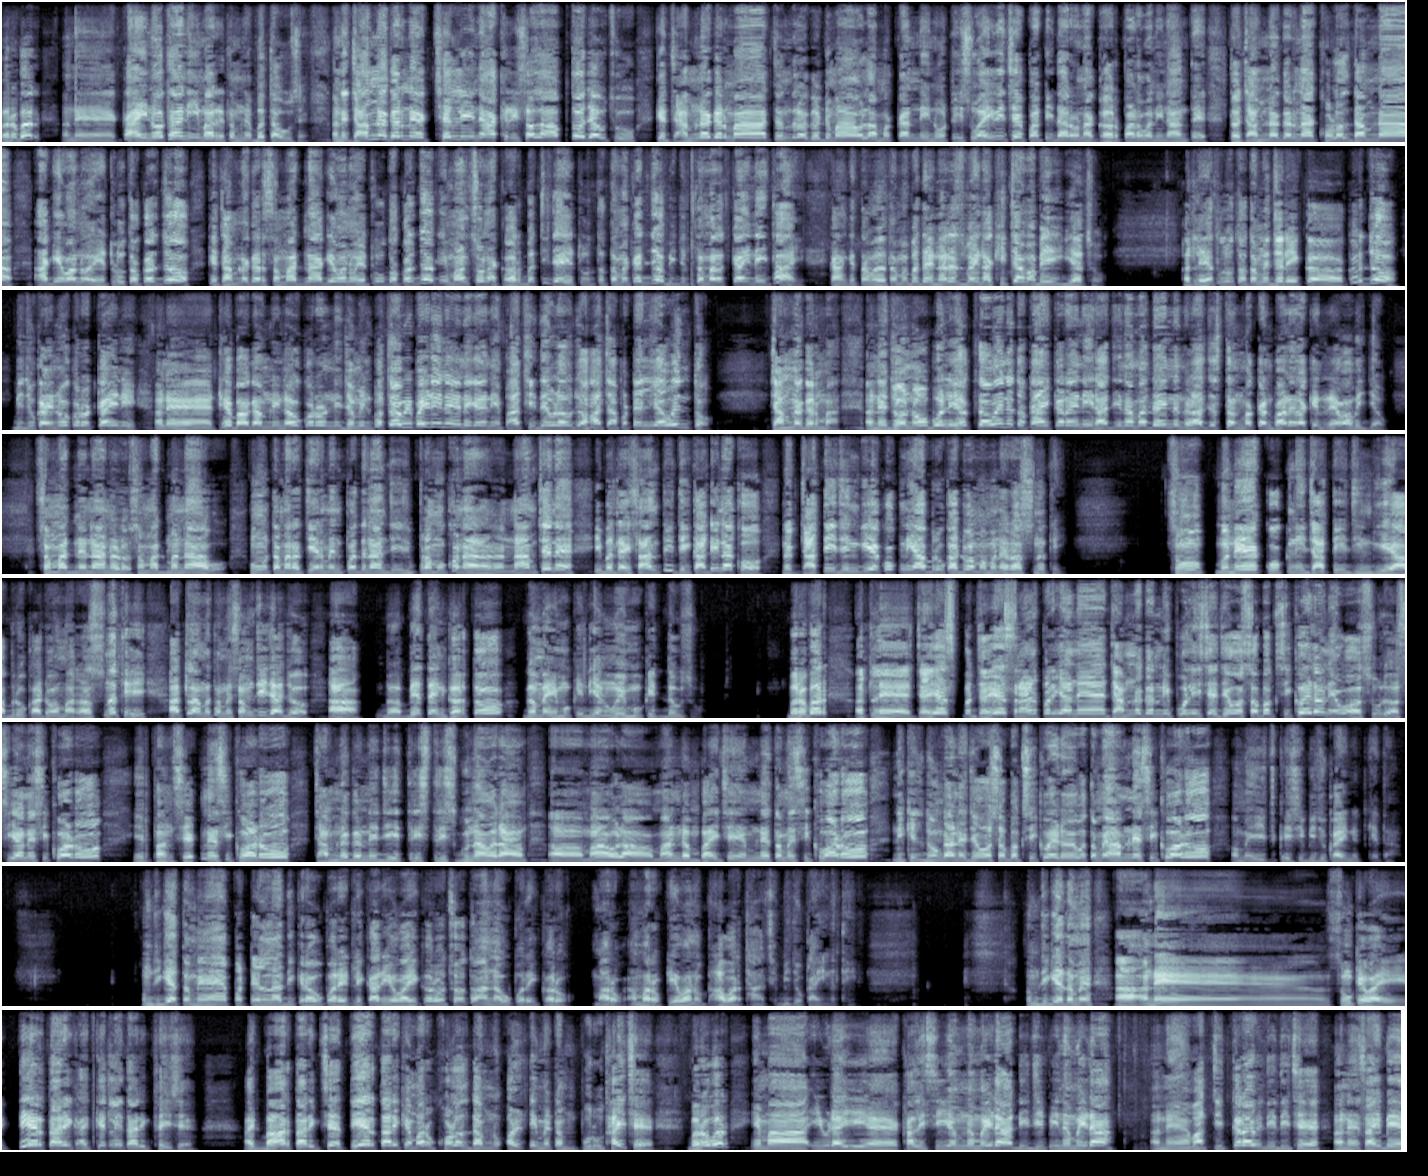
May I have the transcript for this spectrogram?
બરોબર? અને કાંઈ ન થાય ને એ મારે તમને બતાવવું છે. અને જામનગરને એક છેલ્લી ને આખરી સલાહ આપતો જાઉં છું કે જામનગરમાં ચંદ્રગઢમાં ઓલા મકાનની નોટિસો આવી છે પાટીદારોના ઘર પાડવાની નાંતે તો જામનગરના ખોડલધામના આગેવાનો એટલું તો કરજો કે જામનગર સમાજના આગેવાનો એટલું તો કરજો કે માણસોના ઘર બચી જાય એટલું તો તમે કરજો. બીજું તમારે કાંઈ નહીં થાય. કારણ કે તમે તમે બધા નરેશભાઈના ખીચામાં બેહી ગયા છો. એટલે એટલું તો તમે જરીક કરજો. બીજું કાંઈ ન કરો કાંઈ નહીં. અને ઠેબા ગામની નવ કરોડની જમીન પચાવવી પડી ને એને એની પાછી દેવડાવજો હાચા પટેલિયા હોય ને તો. જામનગરમાં. અને જો ન બોલી શકતા હોય ને તો કાંઈ કરાય નહીં. રાજીનામા દઈને રાજસ્થાન મકાન ભાડે રાખીને રહેવા આવી જાવ સમાજને ના નડો. સમાજમાં ના આવો. હું તમારા ચેરમેન પદના જે પ્રમુખોના નામ છે ને એ બધા શાંતિથી કાઢી નાખો. ને જાતિ જિંદગીએ કોકની આબરૂ કાઢવામાં મને રસ નથી. શું? મને કોકની જાતિ જિંદગીએ આબરૂ કાઢવામાં રસ નથી? આટલામાં તમે સમજી જાજો. હા, બે ત્રણ ઘર તો ગમે એ મૂકી દે હું મૂકી જ દઉં છું. બરોબર? એટલે જયેશ જયેશ રાણપરિયાને જામનગરની પોલીસે જેવો સબક શીખવાડ્યો ને એવો અસુલ હસિયાને શીખવાડો, ઇરફાન શેખને શીખવાડો, જામનગરની જે ત્રીસ ત્રીસ ગુનાવાળા મા, ઓલા માંડમભાઈ છે એમને તમે શીખવાડો, નિખિલ ડોંગાને જેવો સબક શીખવાડ્યો એવો તમે આમને શીખવાડો, અમે એ જ કહીશું, બીજું કાંઈ નથી કહેતા. સમજી ગયા? તમે પટેલના દીકરા ઉપર એટલી કાર્યવાહી કરો છો તો આના ઉપર કરો. મારો, અમારો કહેવાનો ભાવાર્થ આ છે, બીજો કાંઈ નથી. સમજી ગયા તમે? હા અને શું કહેવાય? તેર તારીખ આજ કેટલી તારીખ થઈ છે? આજ બાર તારીખ છે. તેર તારીખે મારું ખોડલધામનું અલ્ટિમેટમ પૂરું થાય છે. બરોબર? એમાં ઈવડાઈએ એ, ખાલી સીએમ ને મળ્યા ડીજીપી ને મળ્યા અને વાતચીત કરાવી દીધી છે. અને સાહેબે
